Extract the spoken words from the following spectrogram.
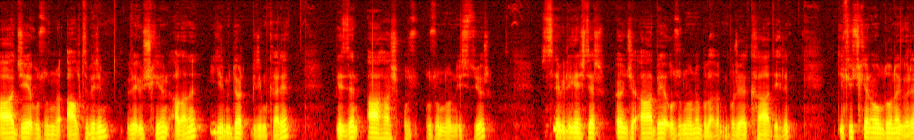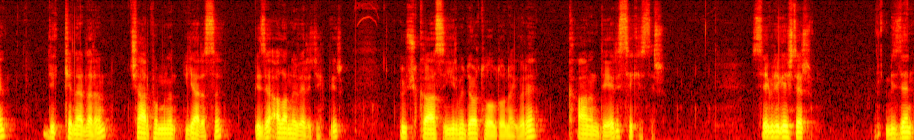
AC uzunluğu 6 birim ve üçgenin alanı 24 birim kare. Bizden AH uz- uzunluğunu istiyor. Sevgili gençler, önce AB uzunluğunu bulalım. Buraya K diyelim. Dik üçgen olduğuna göre dik kenarların çarpımının yarısı bize alanı verecektir. 3K'sı 24 olduğuna göre K'nın değeri 8'dir. Sevgili gençler, bizden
